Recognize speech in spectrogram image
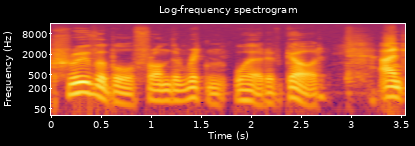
provable from the written Word of God. And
